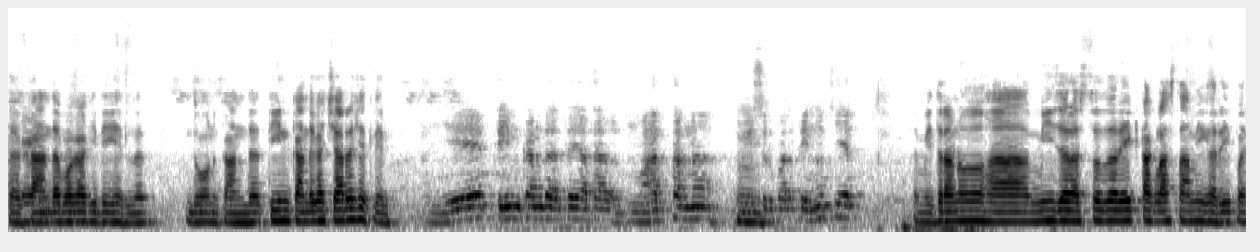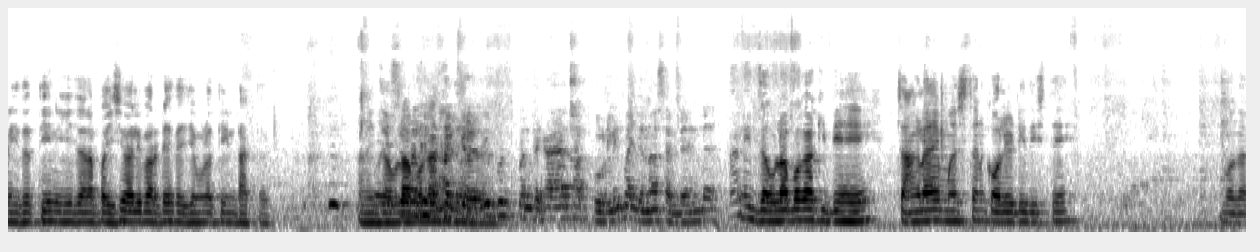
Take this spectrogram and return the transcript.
तर कांदा बघा किती घेतलं दोन कांदा तीन कांदे का चारच घेतले हे तीन कांदा ते आता महाग फार ना. वीस रुपयाला तीनच येत. तर मित्रांनो हा मी जर असतो तर एक टाकला असता आम्ही घरी पण इथं तीन ही जरा पैसेवाली पार्टी आहे त्याच्यामुळे तीन टाकतात. आणि जवला बघा किती आहे. पण ते काय आता पुरली पाहिजे ना सगळ्यांना. आणि जवला बघा किती आहे. चांगला आहे मस्त आणि क्वालिटी दिसते. बघा.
